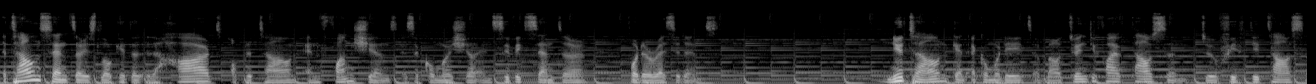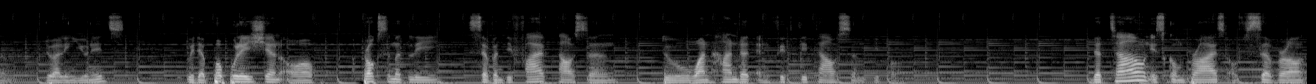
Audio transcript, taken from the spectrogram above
A town center is located at the heart of the town and functions as a commercial and civic center for the residents. Newtown can accommodate about 25,000 to 50,000 dwelling units with a population of approximately 75,000 to 150,000 people. The town is comprised of several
